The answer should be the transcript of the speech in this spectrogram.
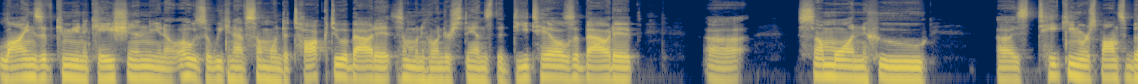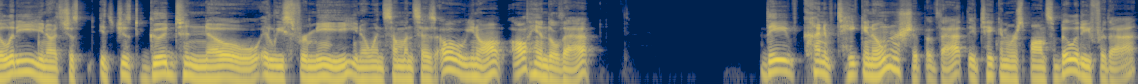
lines of communication, you know, oh, so we can have someone to talk to about it, someone who understands the details about it, uh, someone who uh, is taking responsibility. You know, it's just it's just good to know, at least for me, you know, when someone says, "Oh, you know, I'll, I'll handle that," they've kind of taken ownership of that. They've taken responsibility for that.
